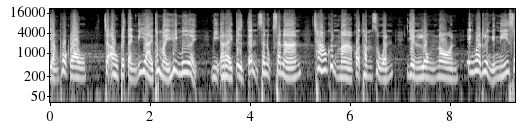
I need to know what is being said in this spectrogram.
อย่างพวกเราจะเอาไปแต่งนิยายทำไมให้เมื่อย มีอะไรตื่นเต้นสนุกสนาน เช้าขึ้นมาก็ทำสวน เย็นลงนอน เอ็งว่าเรื่องอย่างนี้ส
